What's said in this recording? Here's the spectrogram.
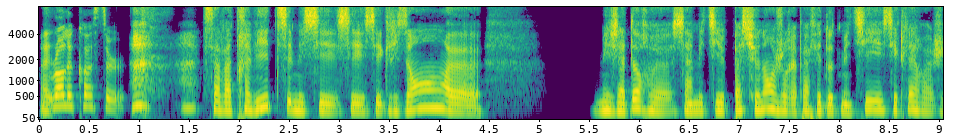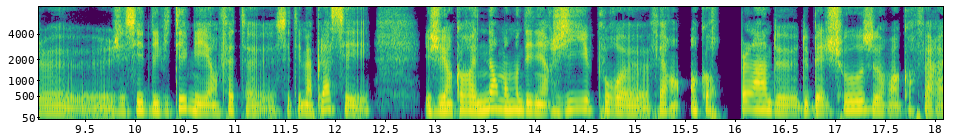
Roller coaster. ça va très vite, c'est, mais c'est, grisant. euh, mais j'adore, c'est un métier passionnant. J'aurais pas fait d'autres métiers, c'est clair. Je, essayé de l'éviter, mais en fait, c'était ma place et, et j'ai encore énormément d'énergie pour faire en- encore plein de, de belles choses. On va encore faire euh,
